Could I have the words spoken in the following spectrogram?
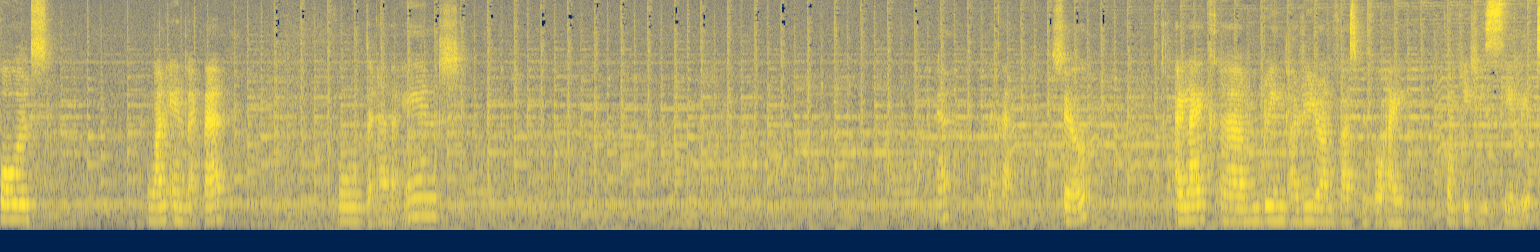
Fold one end like that fold the other end so I like um, doing a rerun first before I completely seal it.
